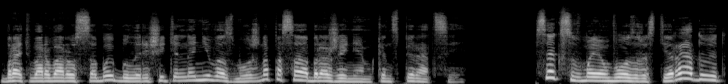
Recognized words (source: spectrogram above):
Брать Варвару с собой было решительно невозможно по соображениям конспирации. Секс в моем возрасте радует,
